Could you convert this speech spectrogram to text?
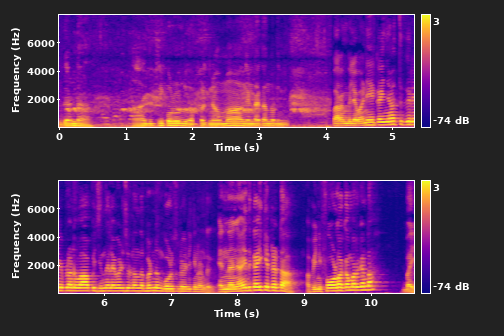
ഇത് കണ്ടാ? ആദ്യത്തെ കൊള്ളുള്ളൂ. അപ്പോഴത്തേനും മാങ്ങ ഉണ്ടാക്കാൻ തുടങ്ങി. പറമ്പിലെ പണിയൊക്കെ കഴിഞ്ഞാൽ അത്ത് കയറിയപ്പോഴാണ് വാപ്പിച്ച് നില മേടിച്ചോണ്ട് വന്ന പെണ്ണും കോഴ്സിൽ ഇരിക്കുന്നുണ്ട്. എന്നാൽ ഞാൻ ഇത് കഴിക്കട്ടെട്ടാ അപ്പൊ ഇനി ഫോളോ ആക്കാൻ മറക്കണ്ട. ബൈ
